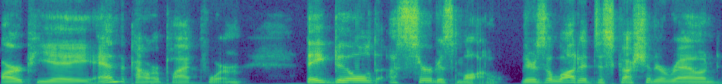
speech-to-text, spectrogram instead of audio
RPA and the Power Platform, they build a service model. There's a lot of discussion around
